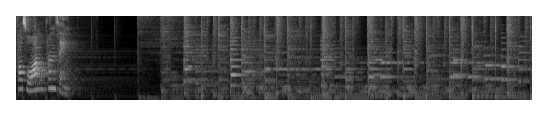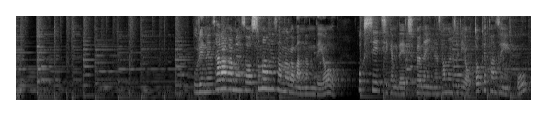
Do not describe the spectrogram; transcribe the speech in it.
사소한 탄생. 우리는 살아가면서 수많은 사물과 만나는데요. 혹시 지금 내 주변에 있는 사물들이 어떻게 탄생했고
